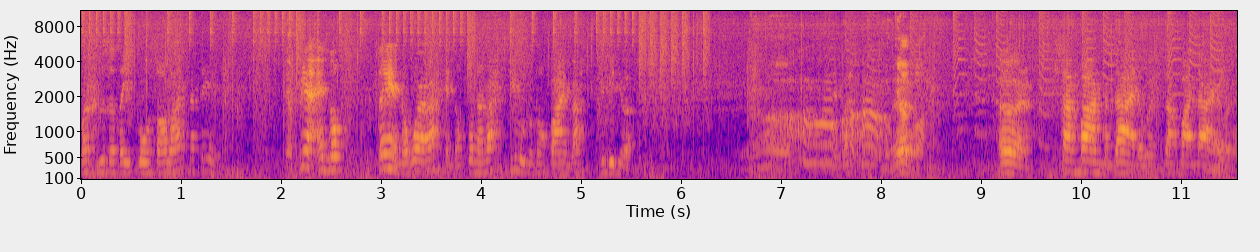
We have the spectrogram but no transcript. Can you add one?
มันคือสเตโกซอรัสนะเต้อย่าเนี่ยไอ้นกเต้เห็นนกอะไรปะเห็นนกตัวนั้นปะที่อยู่บนท้องฟ้าเห็นปะที่บินอยู่อะเออเห็นปะนกเอยัอกษ์เหรอเออ สร้างบ้านมันได้นะเว้ย สร้างบ้านได้นะเว้ย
